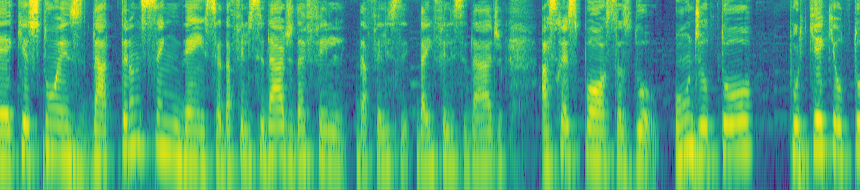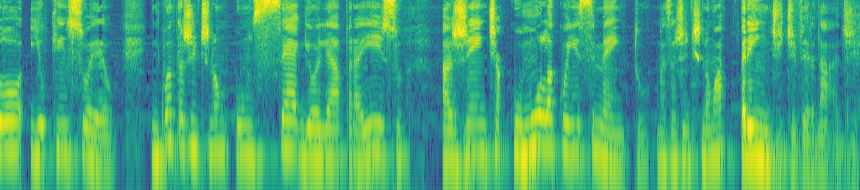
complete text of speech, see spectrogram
é, questões da transcendência, da felicidade, da, fel da, felici da infelicidade, as respostas do onde eu estou, por que, que eu tô e o quem sou eu. Enquanto a gente não consegue olhar para isso, a gente acumula conhecimento, mas a gente não aprende de verdade.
